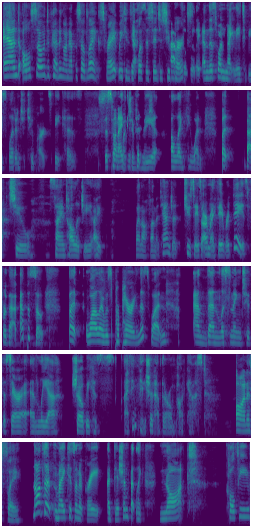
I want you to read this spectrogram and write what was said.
And also, depending on episode lengths, right? We can Yes, split this into two parts. Absolutely. And this one might need to be split into two parts because this So one I think could be a lengthy one. But back to Scientology, I went off on a tangent. Tuesdays are my favorite days for that episode. But while I was preparing this one and then listening to the Sarah and Leah show, because I think they should have their own podcast. Honestly, Not that Mike isn't a great addition, but like not culty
